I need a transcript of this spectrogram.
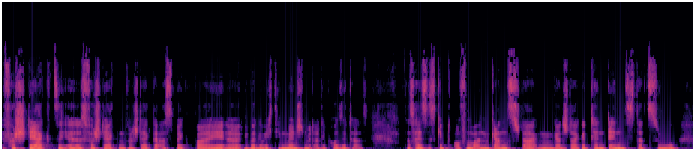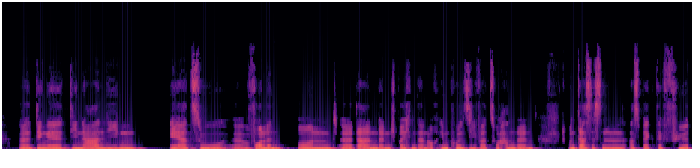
verstärkt sich, äh, es verstärkt ein verstärkter Aspekt bei äh, übergewichtigen Menschen mit Adipositas. Das heißt, es gibt offenbar einen ganz starken, ganz starke Tendenz dazu, äh, Dinge, die nahe liegen, eher zu äh, wollen und äh, dann entsprechend dann auch impulsiver zu handeln. Und das ist ein Aspekt, der führt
